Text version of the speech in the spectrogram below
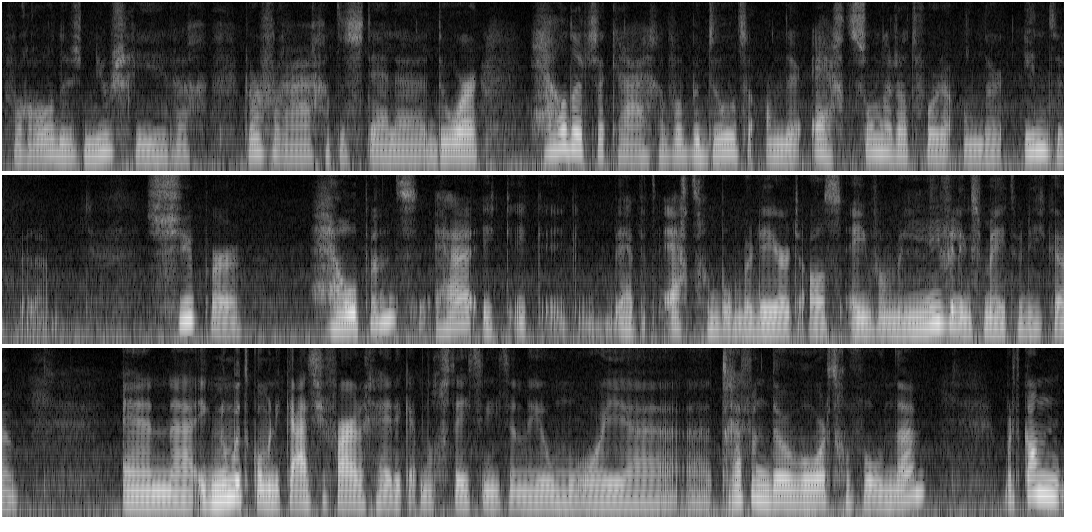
Vooral dus nieuwsgierig door vragen te stellen, door helder te krijgen wat bedoelt de ander echt, zonder dat voor de ander in te vullen. Super helpend. Hè? Ik, ik, ik heb het echt gebombardeerd als een van mijn lievelingsmethodieken. En eh, ik noem het communicatievaardigheden. Ik heb nog steeds niet een heel mooi uh, treffender woord gevonden. Maar het kan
